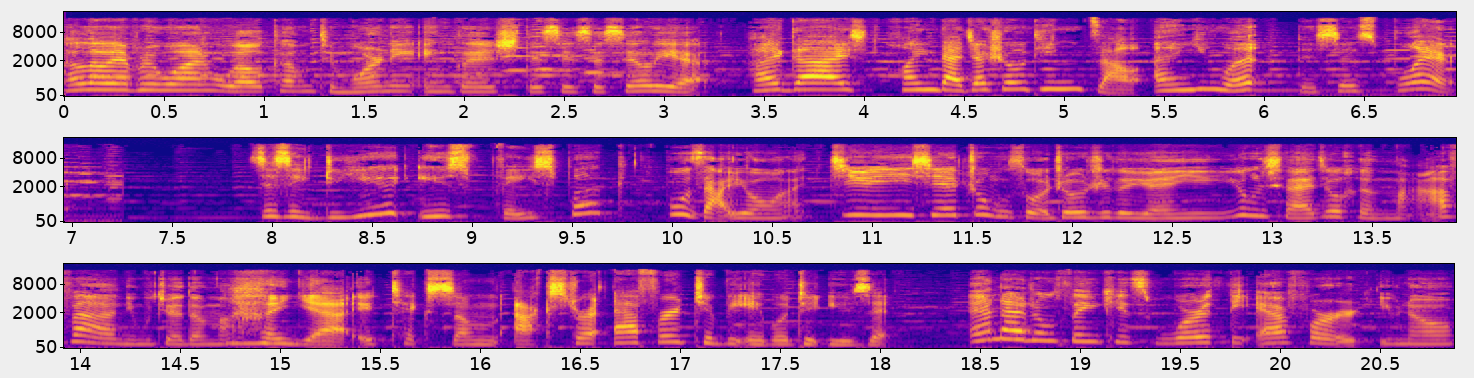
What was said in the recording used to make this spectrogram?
Hello everyone, welcome to Morning English. This is Cecilia. Hi guys, 欢迎大家收听早安英文。This is Blair. Ceci, do you use Facebook? 不咋用啊，基于一些众所周知的原因，用起来就很麻烦啊，你不觉得吗？Yeah, it takes some extra effort to be able to use it. And I don't think it's worth the effort, you know.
